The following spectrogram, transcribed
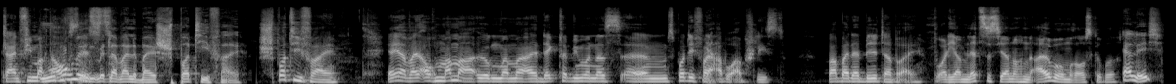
Kleinvieh macht Auch auch sind Mist. mittlerweile bei Spotify. Spotify. Ja, ja, weil auch Mama irgendwann mal entdeckt hat, wie man das ähm, Spotify-Abo abschließt. War bei der Bild dabei. Boah, die haben letztes Jahr noch ein Album rausgebracht. Ehrlich?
